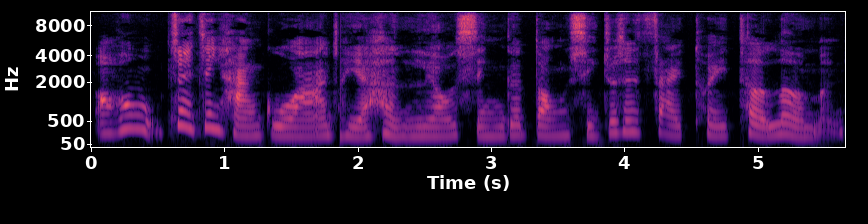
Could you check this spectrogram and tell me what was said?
然后最近韩国啊也很流行一个东西，就是在推特热门，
